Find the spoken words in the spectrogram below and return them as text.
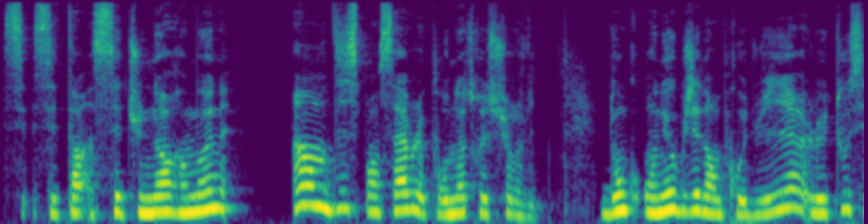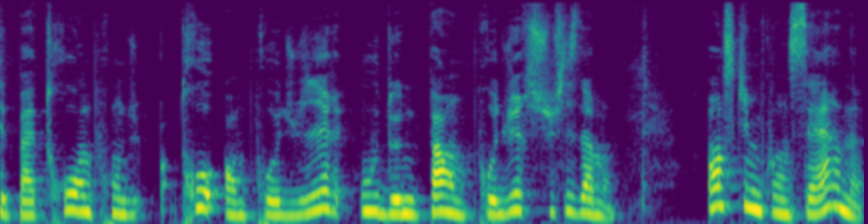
C'est une hormone indispensable pour notre survie. Donc on est obligé d'en produire. Le tout c'est de pas trop en, trop en produire ou de ne pas en produire suffisamment. En ce qui me concerne,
